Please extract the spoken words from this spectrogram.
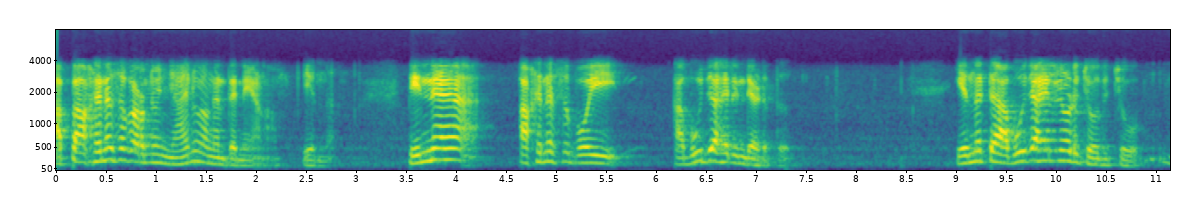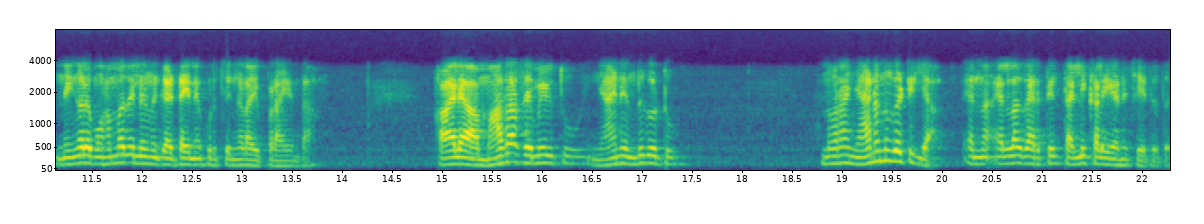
അപ്പം അഹ്നസ് പറഞ്ഞു ഞാനും അങ്ങനെ തന്നെയാണ് എന്ന്. പിന്നെ അഹ്നസ് പോയി അബൂജഹലിന്റെ അടുത്ത്. എന്നിട്ട് അബൂജാഹലിനോട് ചോദിച്ചു നിങ്ങൾ മുഹമ്മദിൽ നിന്ന് കേട്ടതിനെക്കുറിച്ച് നിങ്ങളുടെ അഭിപ്രായം എന്താ? കാല മാതാ സമീപത്തു ഞാൻ എന്ത് കേട്ടു? എന്ന് പറഞ്ഞാൽ ഞാനൊന്നും കേട്ടില്ല. എന്ന എല്ലാ തരത്തിൽ തള്ളിക്കളയാണ് ചെയ്തത്.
